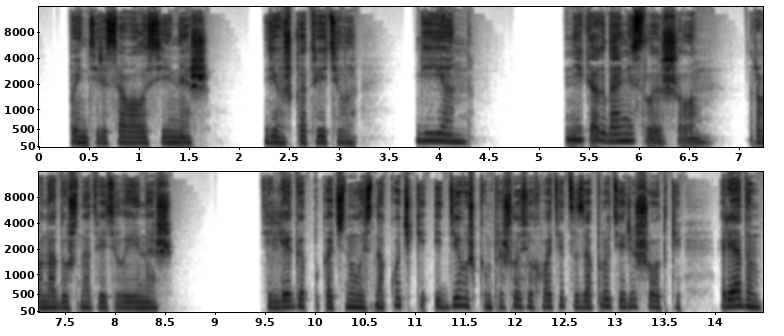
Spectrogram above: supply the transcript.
— поинтересовалась Енеш. Девушка ответила. «Гиян». «Никогда не слышала», — равнодушно ответила Енеш. Телега покачнулась на кочке, и девушкам пришлось ухватиться за прутья решетки. Рядом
